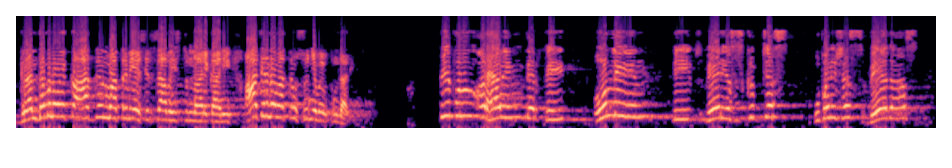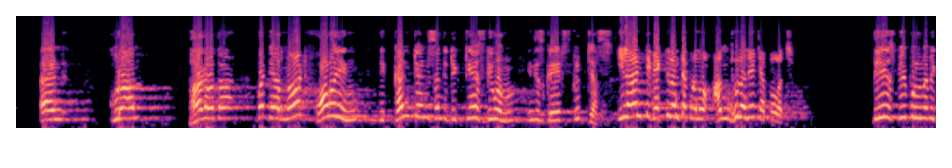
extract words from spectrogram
గ్రంథముల యొక్క ఆజ్ఞను మాత్రమే శిరసావహిస్తున్నారు కానీ ఆచరణ మాత్రం శూన్యమవుతుండాలి People are having their faith only in the various scriptures, Upanishads, Vedas, and Quran, Bhagavata, but they are not following the contents and the dictates given in these great scriptures. ఇలాంటి వ్యక్తులంతా కూడా అంధులనే చెప్పవచ్చు These people may be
